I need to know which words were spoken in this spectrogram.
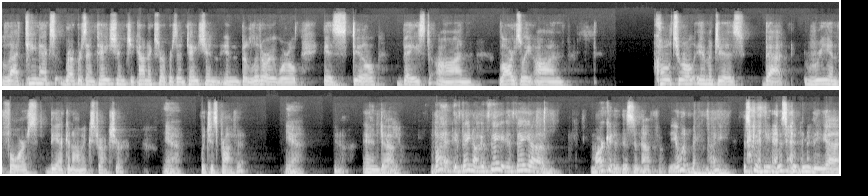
Latinx representation, Chicanx representation in the literary world is still based on largely on cultural images that reinforce the economic structure. Yeah. Which is profit. Yeah. You know, and, uh, yeah. but if they know, if they, if they, uh, marketed this enough, it would make money. This could be this could be the uh,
